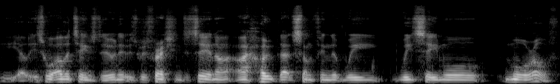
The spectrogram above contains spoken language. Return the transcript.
you know, it's what other teams do, and it was refreshing to see. And I, I hope that's something that we we see more more of.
